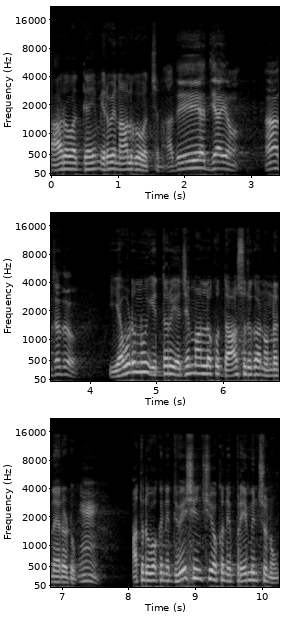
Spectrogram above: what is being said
ఆరో అధ్యాయం ఇరవై నాలుగో వచనం. అదే అధ్యాయం. చదువు. ఎవడును ఇద్దరు యజమానులకు దాసుడుగా నుండనేరడు. అతడు ఒకని ద్వేషించి ఒకని ప్రేమించును.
